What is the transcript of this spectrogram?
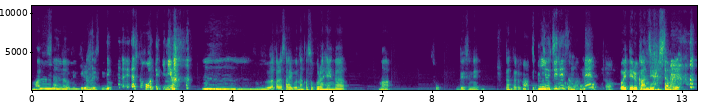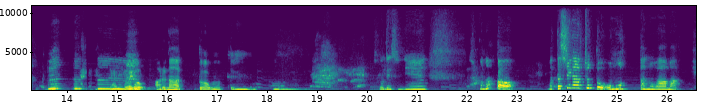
まあうんそうそうできるんですけど確か法的には。うんうんうんうん。だから最後なんかそこら辺がまあそうですね。なんだろう。まあ身内ですもんね。超えてる感じがしたので。うんいやいろいろあるなとは思って、うんうん。そうですね。なんか私がちょっと思ったのは、まあ、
